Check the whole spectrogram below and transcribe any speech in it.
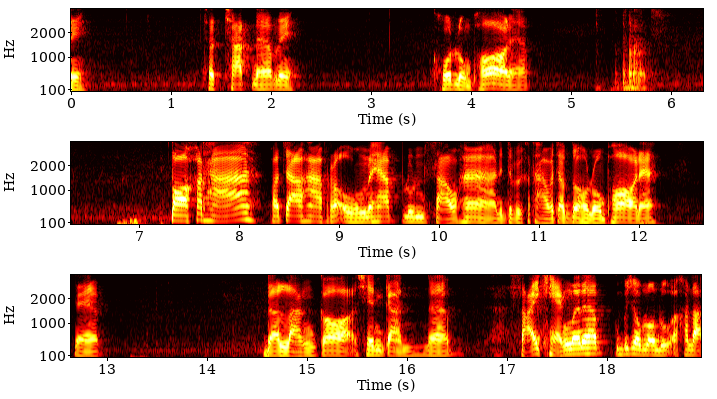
นี่ ชัดๆนะครับนี่โคดหลวงพ่อนะครับ ต่อคาถาพระเจ้าห้าพระองค์นะครับ รุ่นเสาห้านี่จะเป็นคาถาประจำตัวของหลวงพ่อนะนะครับ ด้านหลังก็เช่นกันนะครับ สายแข็งเลยนะครับคุณผู้ชมลองดูอักขระ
